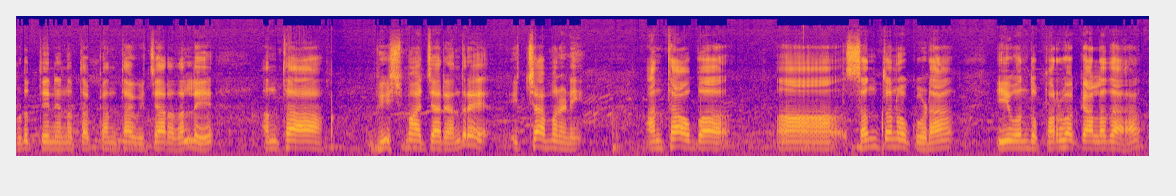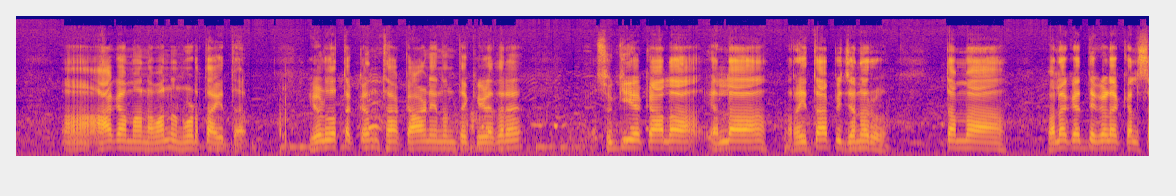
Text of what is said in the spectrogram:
ಬಿಡುತ್ತೇನೆ ಅನ್ನತಕ್ಕಂಥ ವಿಚಾರದಲ್ಲಿ ಅಂಥ ಭೀಷ್ಮಾಚಾರ್ಯ ಅಂದರೆ ಇಚ್ಛಾಮರಣಿ, ಅಂಥ ಒಬ್ಬ ಸಂತನೂ ಕೂಡ ಈ ಒಂದು ಪರ್ವಕಾಲದ ಆಗಮನವನ್ನು ನೋಡ್ತಾ ಇದ್ದ. ಹೇಳುವತಕ್ಕಂಥ ಕಾರಣ ಏನಂತ ಕೇಳಿದರೆ ಸುಗ್ಗಿಯ ಕಾಲ ಎಲ್ಲ ರೈತಾಪಿ ಜನರು ತಮ್ಮ ಹೊಲ ಗದ್ದೆಗಳ ಕೆಲಸ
